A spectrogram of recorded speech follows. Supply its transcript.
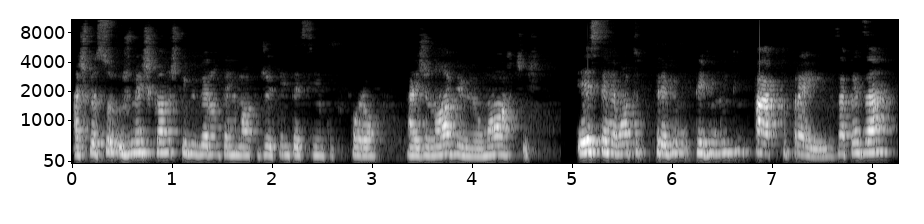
as pessoas, os mexicanos que viveram o terremoto de 85, que foram mais de 9 mil mortes, esse terremoto teve, teve muito impacto para eles. Apesar,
